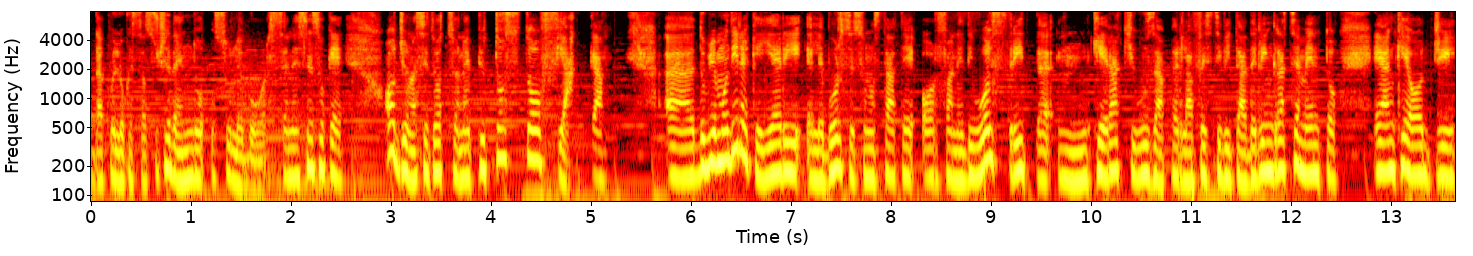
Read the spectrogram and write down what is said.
da quello che sta succedendo sulle borse, nel senso che oggi è una situazione piuttosto fiacca. Uh, dobbiamo dire che ieri le borse sono state orfane di Wall Street, mh, mm, che era chiusa per la festività del ringraziamento e anche oggi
